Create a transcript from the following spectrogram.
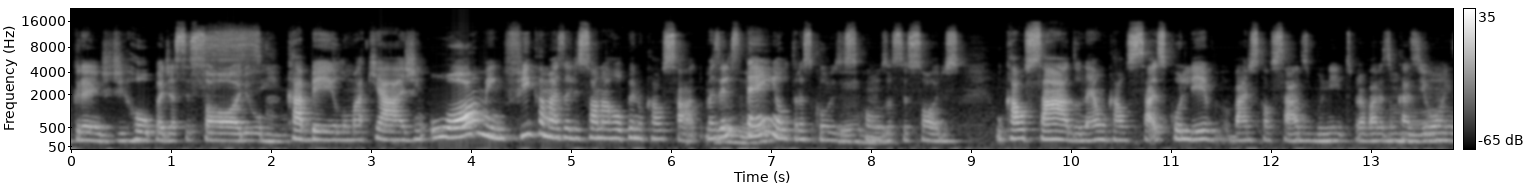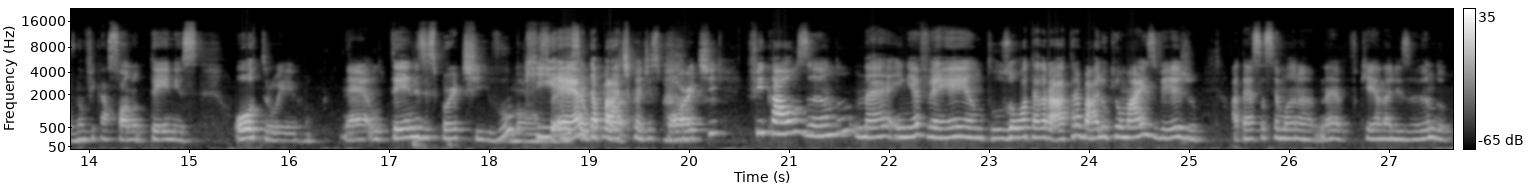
grande de roupa, de acessório, Sim. cabelo, maquiagem. O homem fica mais ali só na roupa e no calçado. Mas eles Uhum. têm outras coisas, Uhum. como os acessórios. O calçado, né? Um calçado, escolher vários calçados bonitos para várias Uhum. ocasiões, não ficar só no tênis. Outro erro, né? O tênis esportivo, Nossa, que é, é da pior. prática de esporte, ficar usando, né, em eventos ou até a trabalho. O que eu mais vejo, até essa semana, né, fiquei analisando,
